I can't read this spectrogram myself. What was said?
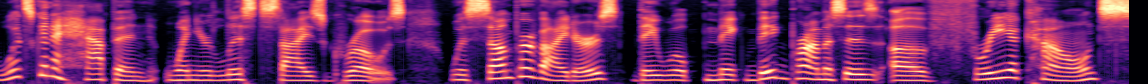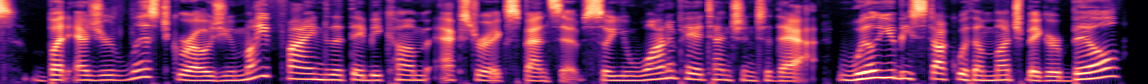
What's going to happen when your list size grows? With some providers, they will make big promises of free accounts, but as your list grows, you might find that they become extra expensive. So you want to pay attention to that. Will you be stuck with a much bigger bill?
